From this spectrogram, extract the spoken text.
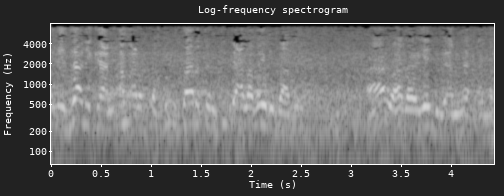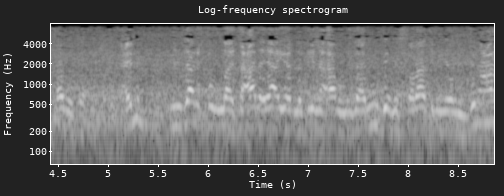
ولذلك يعني أفعل التفضيل تارة تيجي على غير بابه ها وهذا يجب أن نفهمه العلم. من ذلك قول الله تعالى يا أيها الذين آمنوا إذا نودي للصلاة من يوم الجمعة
